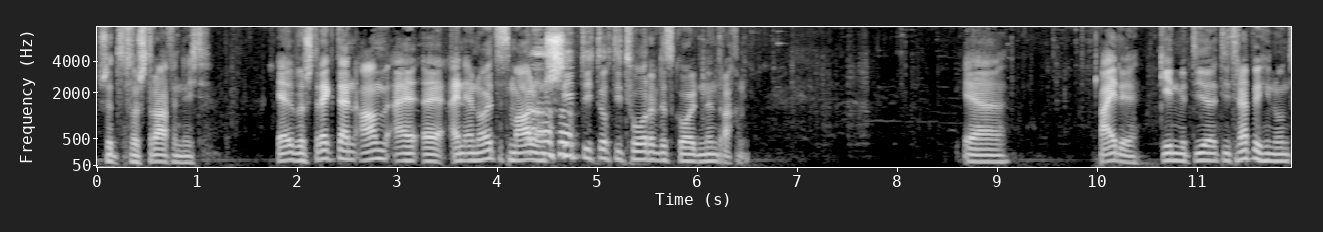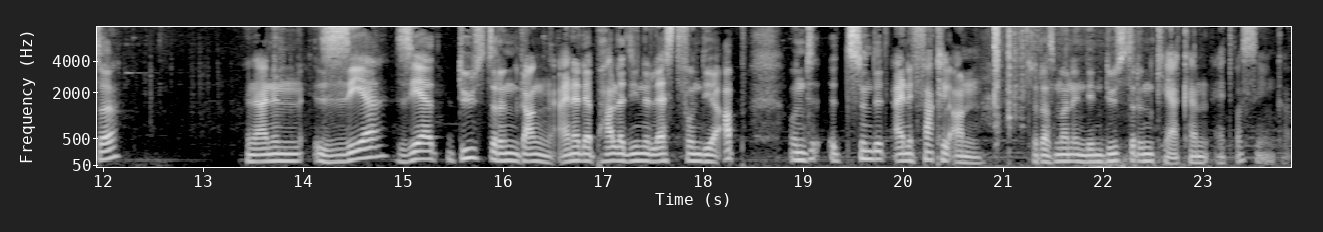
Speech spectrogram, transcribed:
schützt vor Strafe nicht. Er überstreckt deinen Arm äh, äh, ein erneutes Mal und schiebt dich durch die Tore des goldenen Drachen. Er. Beide gehen mit dir die Treppe hinunter. In einen sehr, sehr düsteren Gang. Einer der Paladine lässt von dir ab und zündet eine Fackel an, sodass man in den düsteren Kerkern etwas sehen kann.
